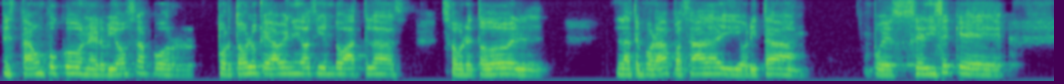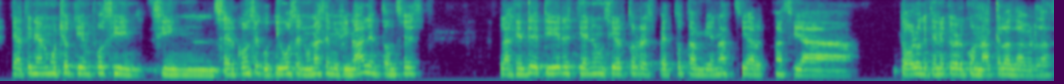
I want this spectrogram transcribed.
está un poco nerviosa por, por todo lo que ha venido haciendo Atlas, sobre todo el, la temporada pasada y ahorita, pues se dice que ya tenían mucho tiempo sin, sin ser consecutivos en una semifinal, entonces la gente de Tigres tiene un cierto respeto también hacia, hacia todo lo que tiene que ver con Atlas, la verdad.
